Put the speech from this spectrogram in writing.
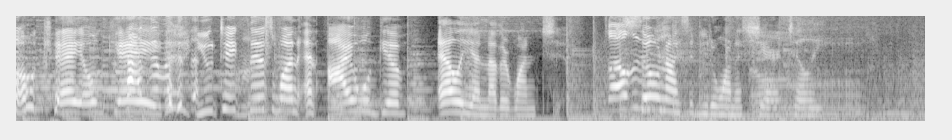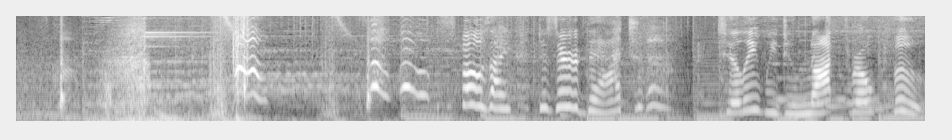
Okay, okay. You take this one, and I will give Ellie another one, too. So nice of you to want to share, Tilly. Suppose I deserve that. Tilly, we do not throw food.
